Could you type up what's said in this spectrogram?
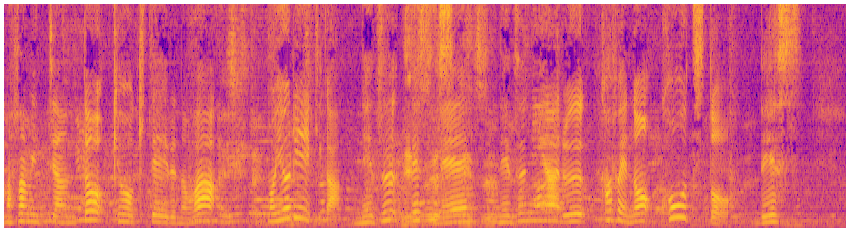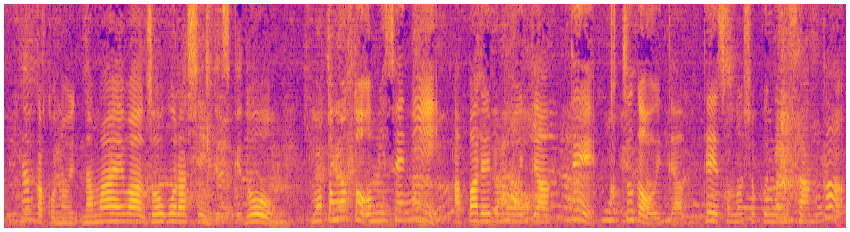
まさみちゃんと今日来ているのは最寄り駅が根津ですね。根津にあるカフェのコーツトです。なんかこの名前は造語らしいんですけどうん。もともとお店にアパレルも置いてあって靴が置いてあってその職人さんが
